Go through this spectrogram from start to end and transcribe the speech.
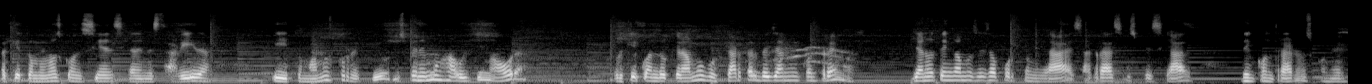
a que tomemos conciencia de nuestra vida y tomamos correctivo. No esperemos a última hora, porque cuando queramos buscar tal vez ya no encontremos, ya no tengamos esa oportunidad, esa gracia especial de encontrarnos con Él.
